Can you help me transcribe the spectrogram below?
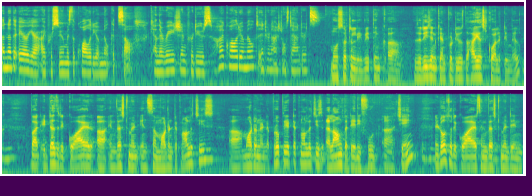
Another area, I presume, is the quality of milk itself. Can the region produce high quality of milk to international standards? Most certainly. We think uh, the region can produce the highest quality milk, mm -hmm. but it does require uh, investment in some modern technologies. Mm -hmm uh, modern and appropriate technologies along the dairy food uh, chain. Mm -hmm. It also requires investment in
